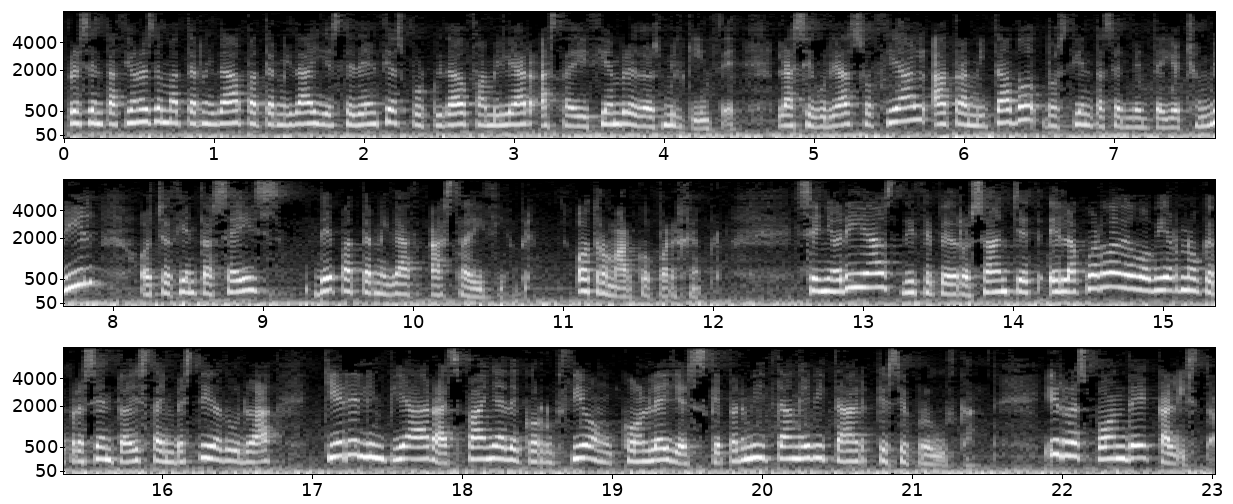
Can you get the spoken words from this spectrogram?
Presentaciones de maternidad, paternidad y excedencias por cuidado familiar hasta diciembre de 2015. La Seguridad Social ha tramitado 278.806 de paternidad hasta diciembre. Otro marco, por ejemplo. Señorías, dice Pedro Sánchez, el acuerdo de gobierno que presenta esta investidura quiere limpiar a España de corrupción con leyes que permitan evitar que se produzca. Y responde Calisto.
